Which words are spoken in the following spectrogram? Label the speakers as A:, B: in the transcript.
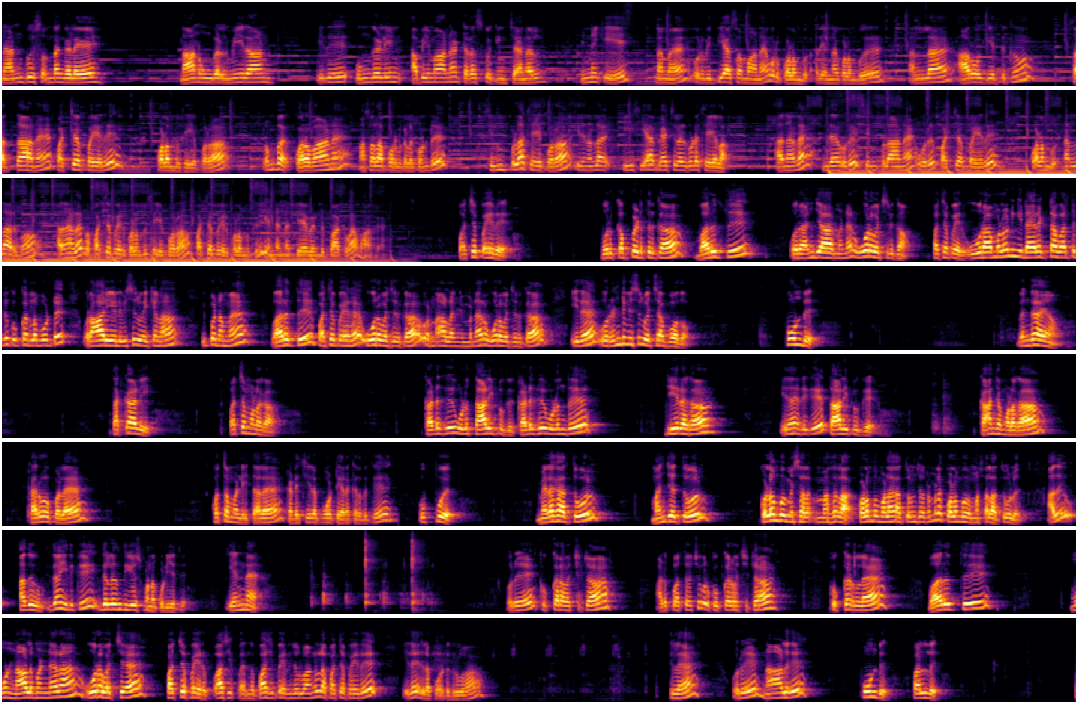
A: என் அன்பு சொந்தங்களே நான் உங்கள் மீரான். இது உங்களின் அபிமான டெரஸ் குக்கிங் சேனல். இன்னைக்கு நம்ம ஒரு வித்தியாசமான ஒரு குழம்பு. அது என்ன குழம்பு? நல்ல ஆரோக்கியத்துக்கும் சத்தான பச்சை பயிறு குழம்பு செய்ய போகிறோம் ரொம்ப குறைவான மசாலா பொருட்களை கொண்டு சிம்பிளாக செய்ய போகிறோம் இது நல்லா ஈஸியாக பேச்சுலர் கூட செய்யலாம். அதனால் இந்த ஒரு சிம்பிளான ஒரு பச்சை பயிறு குழம்பு நல்லா இருக்கும் அதனால் இப்போ பச்சை பயிறு குழம்பு செய்ய போகிறோம் பச்சை பயிறு குழம்புக்கு என்னென்ன தேவைன்னு பார்க்கலாம் வாங்க. பச்சை பயிறு ஒரு கப் எடுத்திருக்கான். வறுத்து ஒரு அஞ்சு ஆறு மணி நேரம் ஊற வச்சுருக்கான். பச்சை பயிறு ஊறாமலும் நீங்கள் டைரெக்டாக வறுத்துட்டு குக்கரில் போட்டு ஒரு ஆறு ஏழு விசில் வைக்கலாம். இப்போ நம்ம வறுத்து பச்சை பயிரை ஊற வச்சுருக்கா ஒரு நாலு அஞ்சு மணி நேரம் ஊற வச்சுருக்கா இதை ஒரு ரெண்டு விசில் வச்சா போதும். பூண்டு வெங்காயம் தக்காளி பச்சை மிளகா கடுகு உளு தாளிப்புக்கு கடுகு உளுந்து ஜீரகம் இதான் இதுக்கு தாளிப்புக்கு. காஞ்ச மிளகா கருவேப்பிலை கொத்தமல்லி தலை கடைசியில் போட்டு இறக்கிறதுக்கு உப்பு மிளகாத்தூள் மஞ்சத்தூள் குழம்பு மிசாலா மசாலா குழம்பு மிளகாத்தூள்னு சொல்கிறோம்ல குழம்பு மசாலா தூள். அது அது இதுதான் இதுக்கு இதிலேருந்து யூஸ் பண்ணக்கூடியது. எண்ணெய் ஒரு குக்கரை வச்சுட்டா அடுப்பாத்த வச்சு ஒரு குக்கரை வச்சுட்டா குக்கரில் வறுத்து மூணு நாலு மணி நேரம் ஊற வச்ச பச்சை பயிறு பாசி இந்த பாசி பயிறுன்னு சொல்லுவாங்கள்ல பச்சை பயிறு இதை இதில் போட்டுக்கிடுவோம் இதில் ஒரு நாலு பூண்டு பல்லு.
